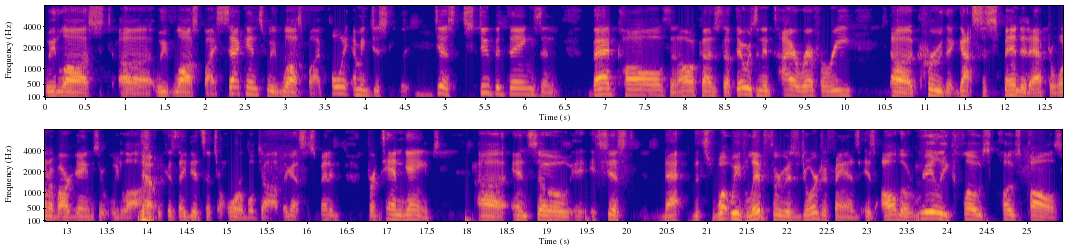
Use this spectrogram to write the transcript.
We lost. Uh, we've lost by seconds. We've lost by point. I mean, just just stupid things and bad calls and all kinds of stuff. There was an entire referee uh, crew that got suspended after one of our games that we lost because they did such a horrible job. They got suspended for ten games, uh, and so it, it's just that that's what we've lived through as Georgia fans is all the really close close calls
